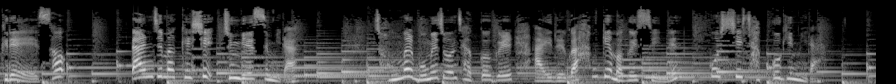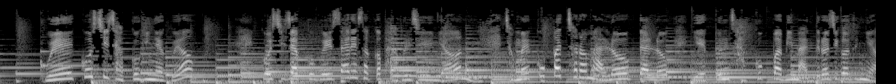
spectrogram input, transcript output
그래서 딴지마켓이 준비했습니다. 정말 몸에 좋은 잡곡을 아이들과 함께 먹을 수 있는 꽃씨 잡곡입니다. 왜 꽃씨 잡곡이냐고요? 꽃씨 잡곡을 쌀에 섞어 밥을 지으면 정말 꽃밭처럼 알록달록 예쁜 잡곡밥이 만들어지거든요.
